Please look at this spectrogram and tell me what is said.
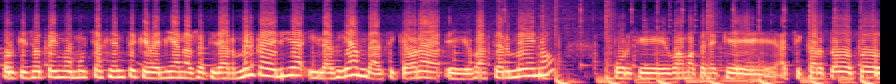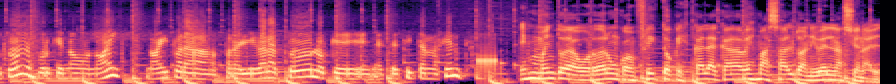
porque yo tengo mucha gente que venían a retirar mercadería y la vianda, así que ahora eh, va a ser menos porque vamos a tener que achicar todo, todo, todo, porque no, no hay, no hay para, para llegar a todo lo que necesitan la gente. Es momento de abordar un conflicto que escala cada vez más alto a nivel nacional.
